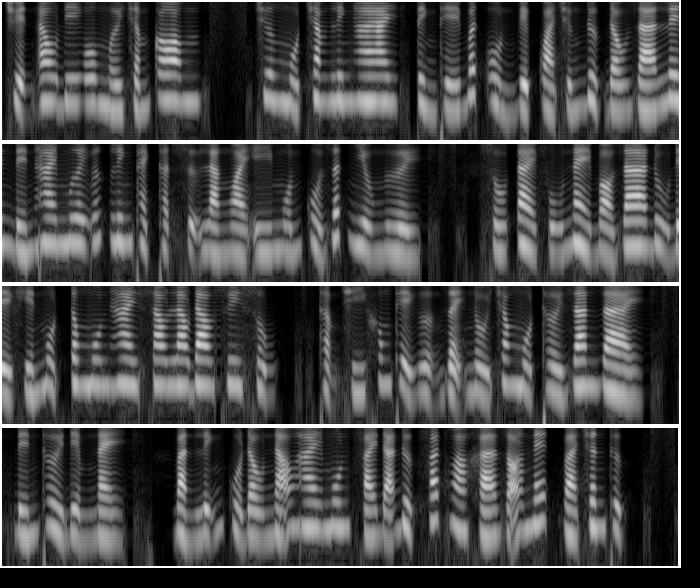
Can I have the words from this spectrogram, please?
truyệnaudiomoi.com. Chương 102, tình thế bất ổn việc quả trứng được đấu giá lên đến 20 ức linh thạch thật sự là ngoài ý muốn của rất nhiều người. Số tài phú này bỏ ra đủ để khiến một tông môn hai sao lao đao suy sụp thậm chí không thể gượng dậy nổi trong một thời gian dài. Đến thời điểm này, bản lĩnh của đầu não hai môn phái đã được phát hoa khá rõ nét và chân thực.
